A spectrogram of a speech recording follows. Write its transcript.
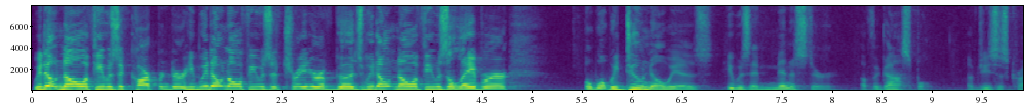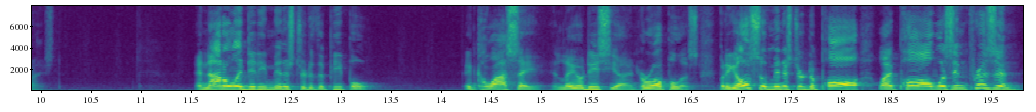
We don't know if he was a carpenter. We don't know if he was a trader of goods. We don't know if he was a laborer. But what we do know is he was a minister of the gospel of Jesus Christ. And not only did he minister to the people in Colossae, in Laodicea, in Hierapolis, but he also ministered to Paul while Paul was in prison.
